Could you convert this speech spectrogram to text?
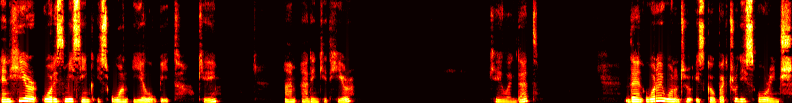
And here what is missing is one yellow bead. Okay. I'm adding it here. Okay, like that. Then what I want to do is go back through this orange.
